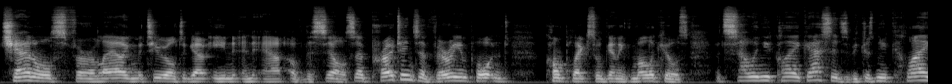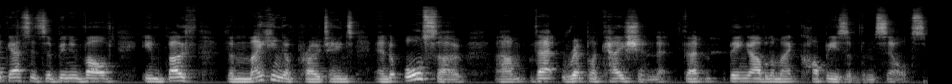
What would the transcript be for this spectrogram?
channels for allowing material to go in and out of the cell. So proteins are very important complex organic molecules, but so are nucleic acids because nucleic acids have been involved in both the making of proteins and also um, that replication, that, that being able to make copies of themselves.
